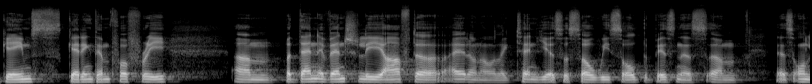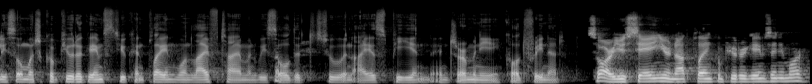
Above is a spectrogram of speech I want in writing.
games, getting them for free. Um, but then eventually, after I don't know, like ten years or so, we sold the business. Um, there's only so much computer games you can play in one lifetime, and we sold it to an ISP in, in Germany called Freenet. So, are you saying you're not playing computer games anymore?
